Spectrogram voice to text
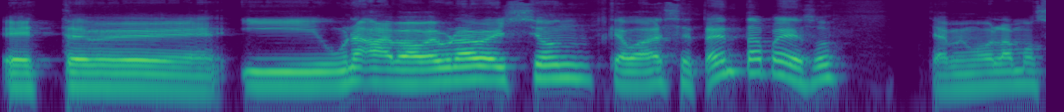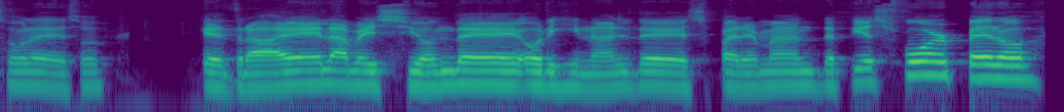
Este, y una, ah, va a haber una versión que va de 70 pesos, ya mismo hablamos sobre eso, que trae la versión de, original de Spider-Man de PS4, pero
